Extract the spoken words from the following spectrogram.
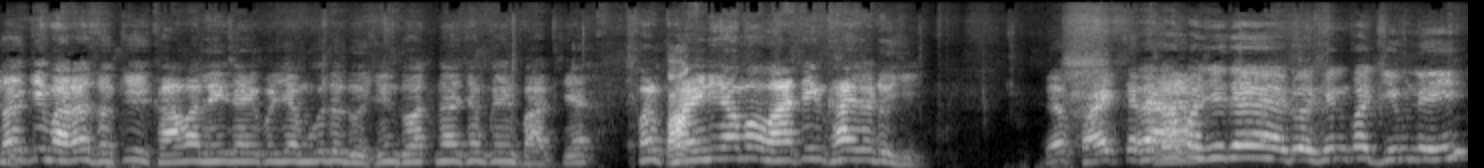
તો કે મારા સખી ખાવા લઈ જાય પછી અમુક તો ડોસીને દોત ના છે કઈ ભાગ છે. પણ ખાઈને વાંચીને ખાઈ લે ડોસી. એ ફાઇટ તો પછી તે ડોસીને કોઈ જીવ નહીં?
